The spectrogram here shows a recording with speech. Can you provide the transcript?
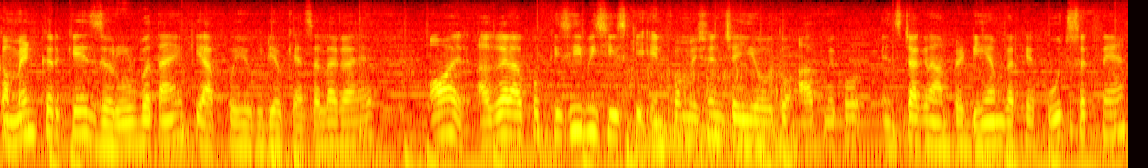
कमेंट करके ज़रूर बताएँ कि आपको ये वीडियो कैसा लगा है। और अगर आपको किसी भी चीज़ की इन्फॉर्मेशन चाहिए हो तो आप मेरे को इंस्टाग्राम पे डीएम करके पूछ सकते हैं,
